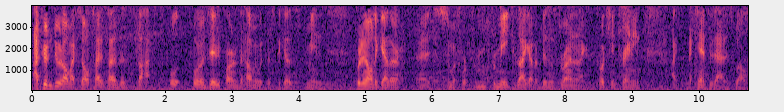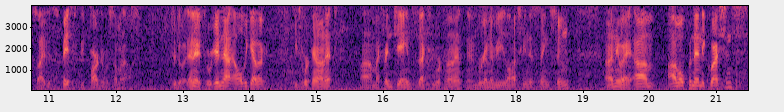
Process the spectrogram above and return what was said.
I couldn't do it all myself, so I decided to pull, pull in a JV partner to help me with this because, I mean, putting it all together, and it's just too much work for, for me because I got a business to run and I got coaching and training. I, I can't do that as well, so I just basically partner with someone else to do it. Anyway, so we're getting that all together. He's working on it. Uh, my friend James is actually working on it, and we're going to be launching this thing soon. Anyway, um, I'm open to any questions.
